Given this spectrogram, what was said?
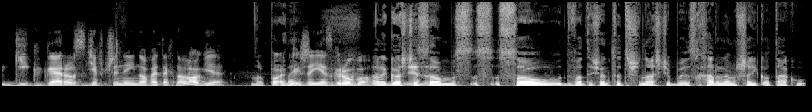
Geek Girls, dziewczyny i nowe technologie. No, panie, Także jest grubo. ale goście Nie no. są, są 2013, bo jest Harlem Shake Otaku.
